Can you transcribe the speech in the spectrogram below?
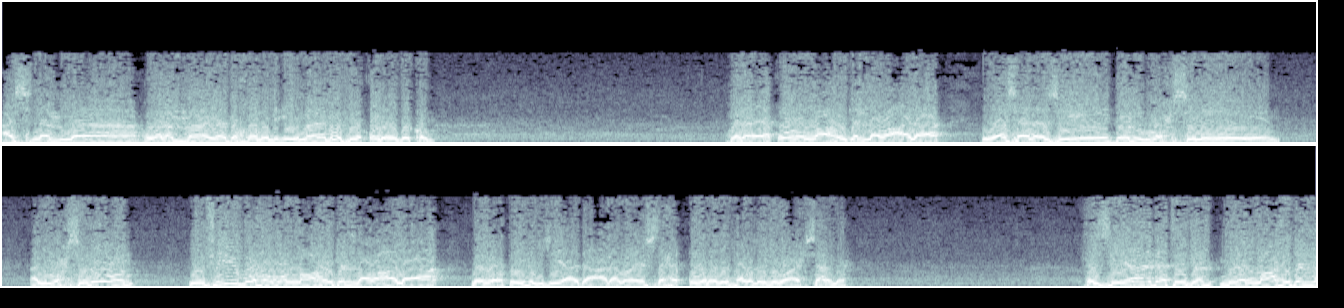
أسلمنا ولما يدخل الإيمان في قلوبكم. هنا يقول الله جل وعلا وسنزيد المحسنين. المحسنون يثيبهم الله جل وعلا ويعطيهم زيادة على ما يستحقون بفضله وإحسانه. فالزيادة جل من الله جل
